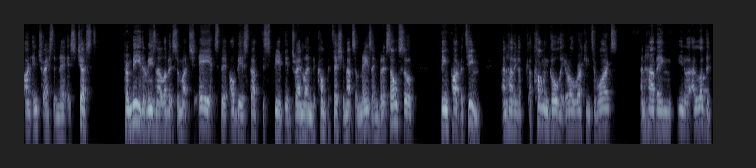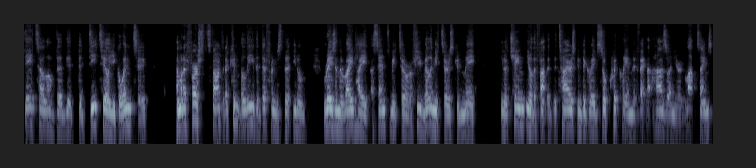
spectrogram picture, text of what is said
aren't interested in it. It's just for me the reason I love it so much. A, it's the obvious stuff, the speed, the adrenaline, the competition. That's amazing. But it's also being part of a team and having a, a common goal that you're all working towards. And having, you know, I love the data, I love the, the the detail you go into. And when I first started, I couldn't believe the difference that you know raising the ride height a centimeter or a few millimeters could make you know change you know the fact that the tires can degrade so quickly and the effect that has on your lap times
